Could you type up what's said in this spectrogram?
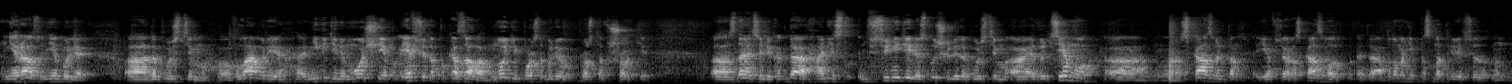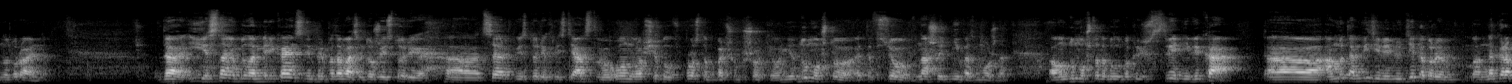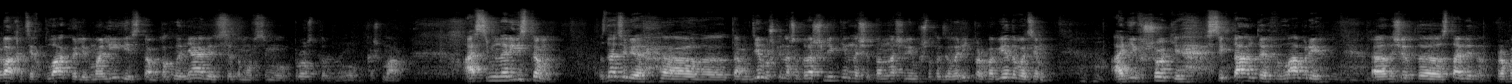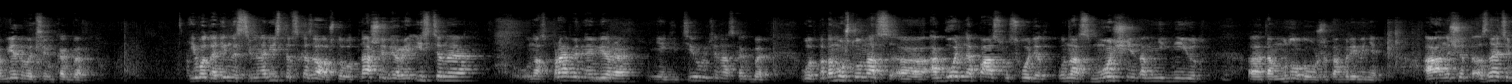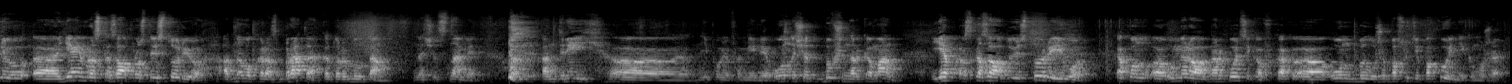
ни разу не были, допустим, в лавре, не видели мощи. Я, я все это показала. Многие просто были просто в шоке. Знаете ли, когда они всю неделю слышали, допустим, эту тему, рассказывали, там, я все рассказывал, это, а потом они посмотрели все это натурально. Да, и с нами был американец, один преподаватель тоже истории церкви, истории христианства. Он вообще был просто в большом шоке. Он не думал, что это все в наши дни возможно. Он думал, что это было только лишь в средние века. А мы там видели людей, которые на гробах этих плакали, молились, там, поклонялись этому всему. Просто ну, кошмар. А семинаристам, знаете ли, там девушки наши подошли к ним, значит, там начали им что-то говорить, проповедовать им. Они в шоке, сектанты в лавре, значит, стали проповедовать им как бы и вот один из семинаристов сказал, что вот наша вера истинная, у нас правильная вера, не агитируйте нас как бы. Вот, потому что у нас э, огонь на Пасху сходит, у нас мощи там не гниют, э, там много уже там времени. А, значит, знаете ли, э, я им рассказал просто историю одного как раз брата, который был там, значит, с нами. Андрей, э, не помню фамилию, он, значит, бывший наркоман. Я рассказал эту историю его, как он э, умирал от наркотиков, как э, он был уже, по сути, покойником уже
